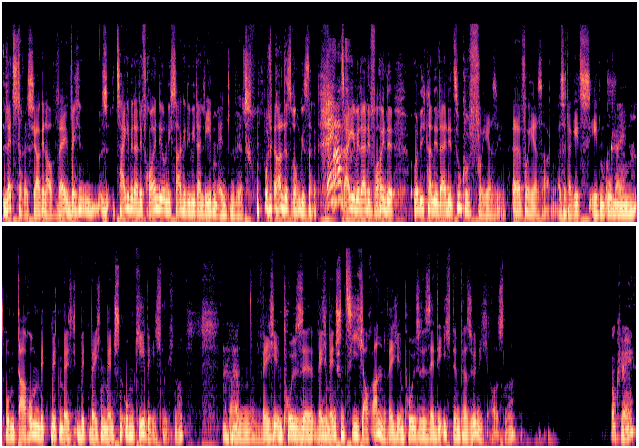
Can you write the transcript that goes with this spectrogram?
Letzteres, ja, genau. Welchen, zeige mir deine Freunde und ich sage dir, wie dein Leben enden wird. Oder andersrum gesagt. Echt? Zeige mir deine Freunde und ich kann dir deine Zukunft vorhersehen, äh, vorhersagen. Also da geht es eben okay. um, um darum, mit, mit, mit welchen Menschen umgebe ich mich. Ne? Mhm. Ähm, welche Impulse, welche Menschen ziehe ich auch an? Welche Impulse sende ich denn persönlich aus? Ne? Okay.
